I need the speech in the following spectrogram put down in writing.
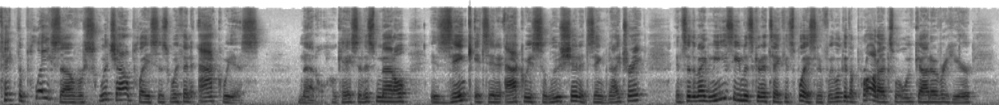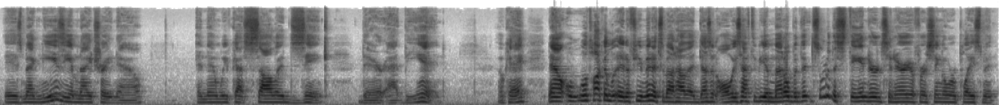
take the place of or switch out places with an aqueous metal. Okay, so this metal is zinc. It's in an aqueous solution. It's zinc nitrate. And so the magnesium is going to take its place. And if we look at the products, what we've got over here is magnesium nitrate now. And then we've got solid zinc there at the end. Okay. Now we'll talk in a few minutes about how that doesn't always have to be a metal, but the, sort of the standard scenario for a single replacement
